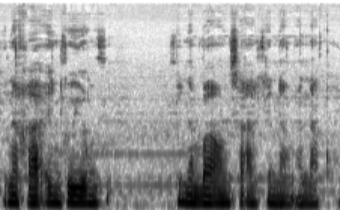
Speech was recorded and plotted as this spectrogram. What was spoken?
Kinakain ko yung pinabaon sa akin ng anak ko.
